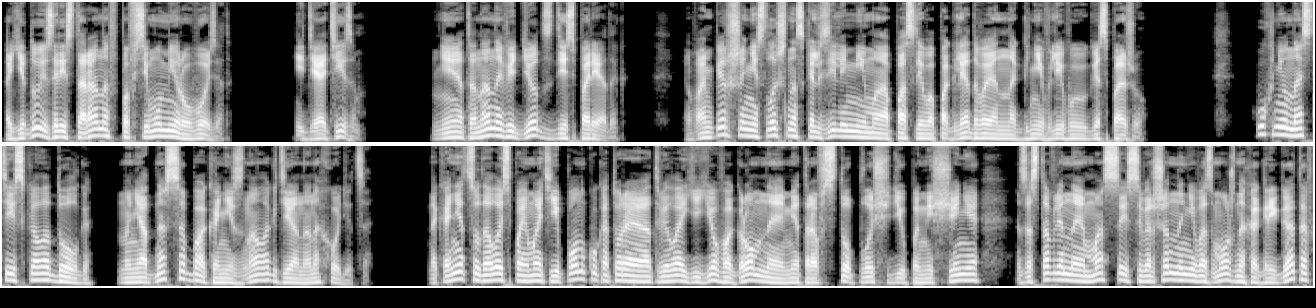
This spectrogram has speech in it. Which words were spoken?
а еду из ресторанов по всему миру возят. Идиотизм. Нет, она наведет здесь порядок. Вампирши неслышно скользили мимо, опасливо поглядывая на гневливую госпожу. Кухню Настя искала долго, но ни одна собака не знала, где она находится. Наконец удалось поймать японку, которая отвела ее в огромное метров сто площадью помещение, заставленное массой совершенно невозможных агрегатов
